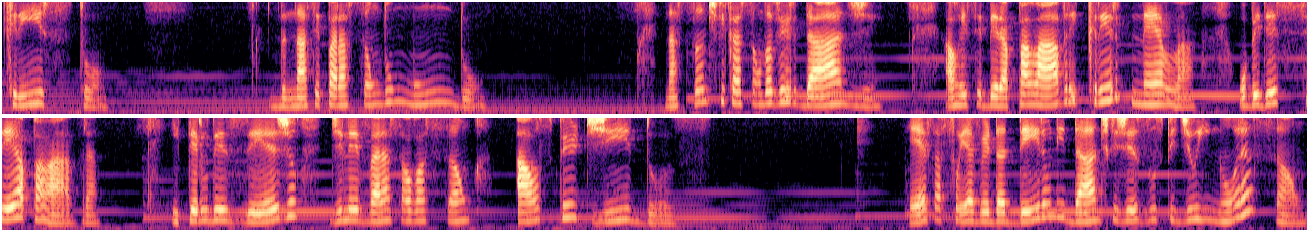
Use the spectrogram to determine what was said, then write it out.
Cristo, na separação do mundo, na santificação da verdade, ao receber a palavra e crer nela obedecer a palavra e ter o desejo de levar a salvação aos perdidos. Essa foi a verdadeira unidade que Jesus pediu em oração.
